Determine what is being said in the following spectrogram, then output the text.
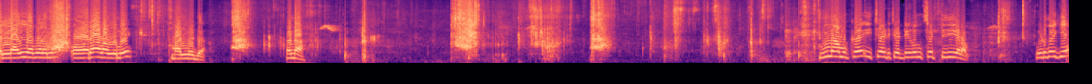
എല്ലാവരും ഇതേപോലെ തന്നെ ഓരോ അളവിന് മണ്ണിടുക. കണ്ട? ഇനി നമുക്ക് ഈ ചെടിച്ചട്ടികളും സെറ്റ് ചെയ്യണം. ഇവിടെ നോക്കിയേ.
